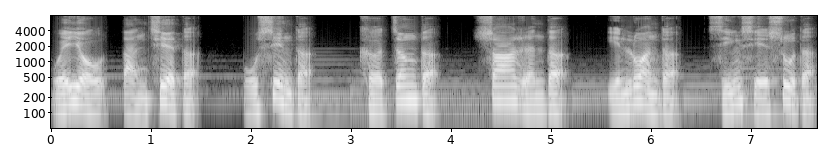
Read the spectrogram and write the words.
唯有胆怯的、不信的、可憎的、杀人的、淫乱的、行邪术的、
